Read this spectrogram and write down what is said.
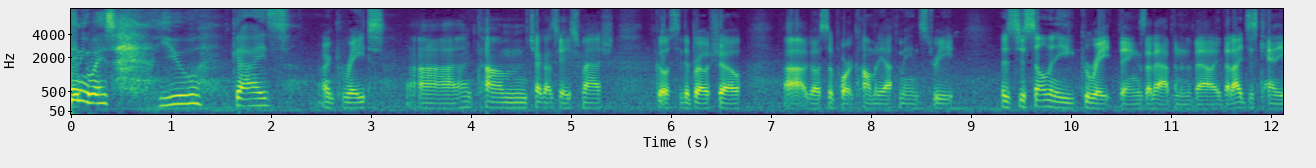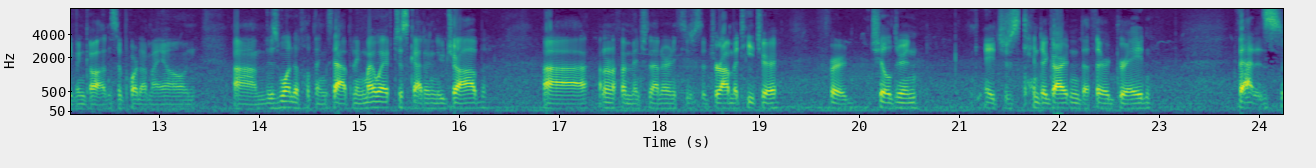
Anyways, you guys are great. Uh, come check out Stage Smash. Go see the Bro Show. Uh, go support Comedy Off Main Street. There's just so many great things that happen in the Valley that I just can't even go out and support on my own. Um, there's wonderful things happening. My wife just got a new job. Uh, I don't know if I mentioned that or anything. She's a drama teacher for children ages kindergarten to third grade. That is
